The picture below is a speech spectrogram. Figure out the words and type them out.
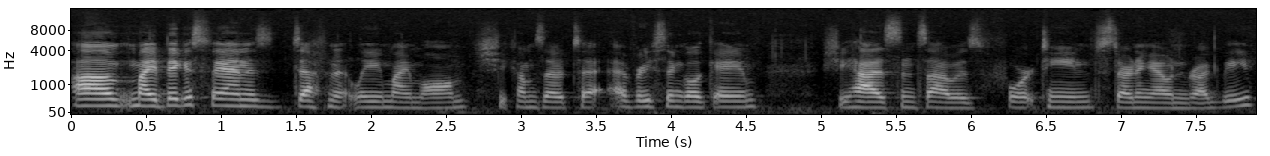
Um, my biggest fan is definitely my mom. She comes out to every single game. She has since I was 14, starting out in rugby.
